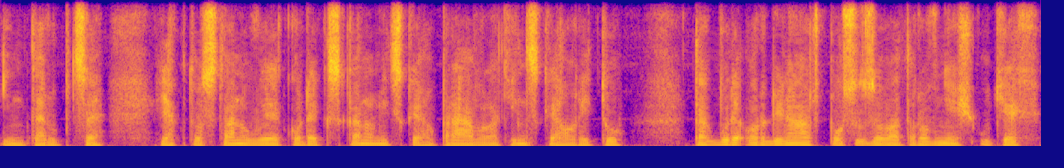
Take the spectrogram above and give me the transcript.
interrupce, jak to stanovuje kodex kanonického práva latinského ritu, tak bude ordinář posuzovat rovněž u těch,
